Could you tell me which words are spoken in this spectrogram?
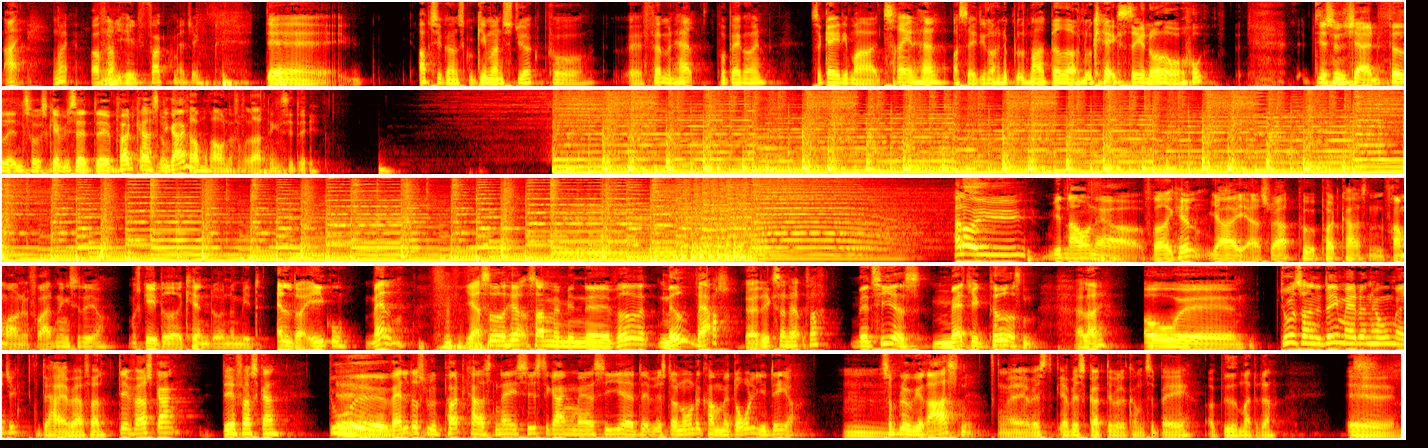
Nej. Nej. Hvorfor Nå. er de helt fucked, Magic? Det, optikeren skulle give mig en styrke på øh, 5,5 på begge øjne. Så gav de mig 3,5 og sagde, at dine øjne er blevet meget bedre, og nu kan jeg ikke se noget overhovedet. Det synes jeg er en fed intro. Skal vi sætte uh, podcasten i gang? Fremragende forretningsidé. Mit navn er Frederik Helm. Jeg er svært på podcasten Fremragende Forretningsidéer. Måske bedre kendt under mit alter ego, Malm. Jeg sidder her sammen med min øh, ved- medvært, Ja, det er ikke så nemt, hva'? Mathias Magic Pedersen. Halløj. Og øh, du har taget en idé med i den her uge, Magic. Det har jeg i hvert fald. Det er første gang. Det er første gang. Du øh, valgte at slutte podcasten af sidste gang med at sige, at øh, hvis der var nogen, der kom med dårlige idéer, mm. så blev vi rasende. Ja, jeg vidste, jeg vidste godt, det ville komme tilbage og byde mig det der. Øh,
